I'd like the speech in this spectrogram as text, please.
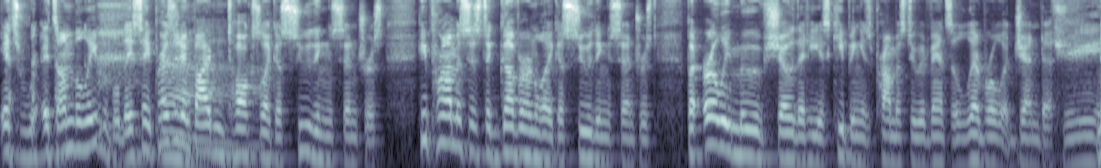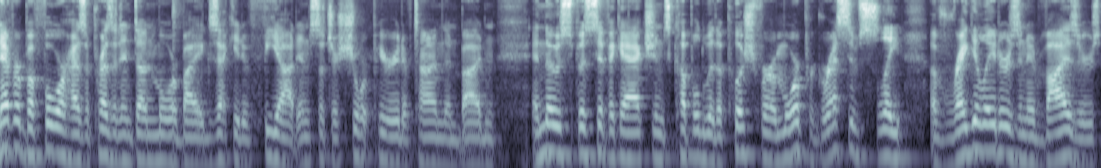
it's it's unbelievable. They say President ah. Biden talks like a soothing centrist. He promises to govern like a soothing centrist, but early moves show that he is keeping his promise to advance a liberal agenda. Gee. Never before has a president done more by executive fiat in such a short period of time than Biden, and those specific actions, coupled with a push for a more progressive slate of regulators and advisors,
